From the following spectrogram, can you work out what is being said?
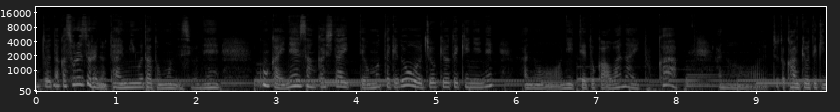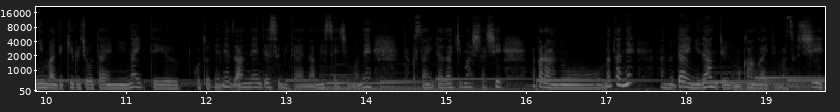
本当なんかそれぞれのタイミングだと思うんですよね。今回ね参加したいって思ったけど状況的にねあの日程とか合わないとかあのちょっと環境的に今できる状態にないっていうことでね残念ですみたいなメッセージもねたくさんいただきましたしだからあのまたねあの第2弾っていうのも考えてますし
